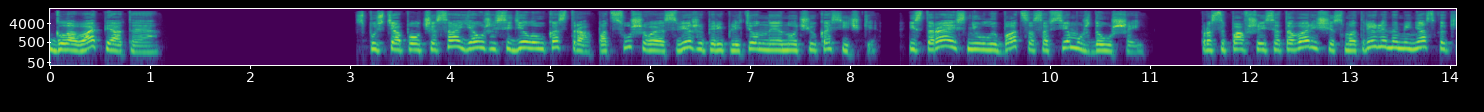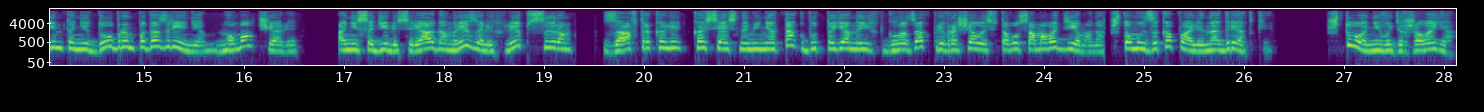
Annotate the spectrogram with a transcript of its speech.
Глава пятая Спустя полчаса я уже сидела у костра, подсушивая свежепереплетенные ночью косички и стараясь не улыбаться совсем уж до ушей. Просыпавшиеся товарищи смотрели на меня с каким-то недобрым подозрением, но молчали. Они садились рядом, резали хлеб с сыром, завтракали, косясь на меня так, будто я на их глазах превращалась в того самого демона, что мы закопали на грядке. Что не выдержала я?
